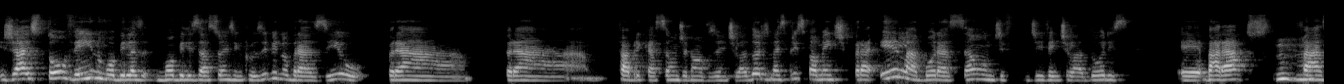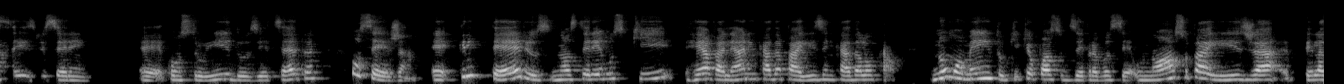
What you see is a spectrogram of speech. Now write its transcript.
já estou vendo mobilizações, inclusive no Brasil, para para fabricação de novos ventiladores, mas principalmente para elaboração de, de ventiladores é, baratos, uhum. fáceis de serem é, construídos e etc. Ou seja, é, critérios nós teremos que reavaliar em cada país, em cada local. No momento, o que, que eu posso dizer para você? O nosso país já, pela,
